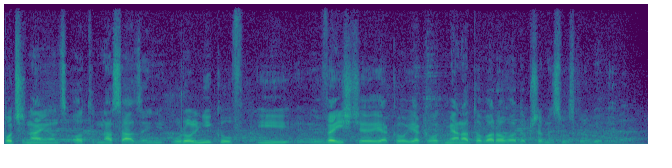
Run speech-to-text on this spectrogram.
poczynając od nasadzeń u rolników i wejście jako, jako odmiana towarowa do przemysłu skrobiowego.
